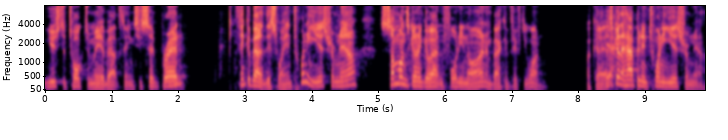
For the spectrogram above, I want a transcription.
used to talk to me about things. He said, Brett, mm-hmm. think about it this way. In 20 years from now, someone's going to go out in 49 and back in 51 Okay, yeah. it's going to happen in 20 years from now.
